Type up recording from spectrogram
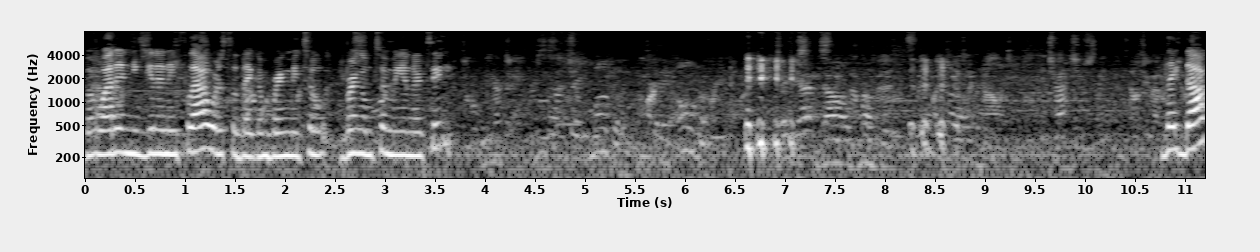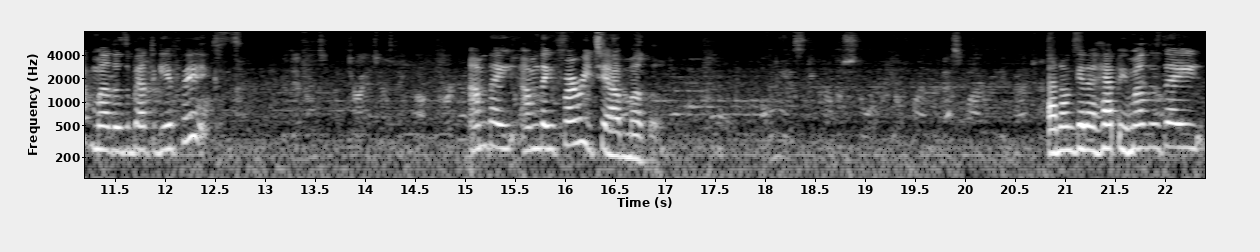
But why didn't you get any flowers so they can bring me to bring them to me in their teeth? they dog mother's about to get fixed. I'm they I'm they furry child mother. I don't get a happy Mother's Day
